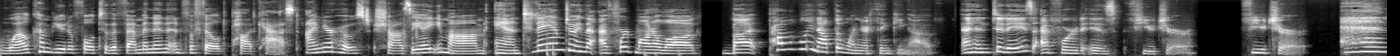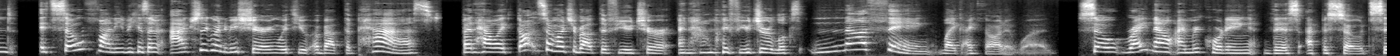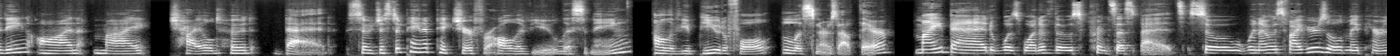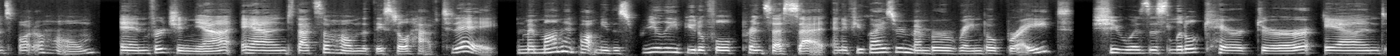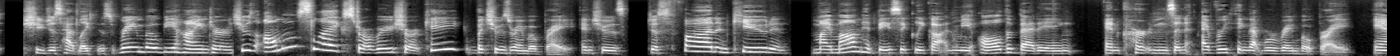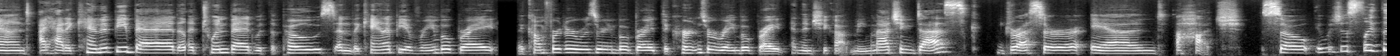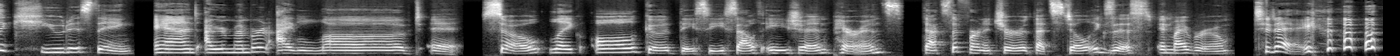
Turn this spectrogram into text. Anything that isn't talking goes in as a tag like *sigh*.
Welcome, beautiful, to the Feminine and Fulfilled podcast. I'm your host, Shazia Imam, and today I'm doing the F word monologue, but probably not the one you're thinking of. And today's F word is future. Future. And it's so funny because I'm actually going to be sharing with you about the past, but how I thought so much about the future and how my *laughs* future looks nothing like I thought it would. So, right now, I'm recording this episode sitting on my childhood bed. So, just to paint a picture for all of you listening, all of you beautiful listeners out there, my bed was one of those princess beds. So, when I was five years old, my parents bought a home in Virginia, and that's the home that they still have today. And my mom had bought me this really beautiful princess set. And if you guys remember Rainbow Brite, she was this little character and she just had like this rainbow behind her. She was almost like strawberry shortcake, but she was Rainbow Brite and she was just fun and cute. And my mom had basically gotten me all the bedding and curtains and everything that were Rainbow Brite. And I had a canopy bed, a twin bed with the post and the canopy of Rainbow Brite. The comforter was Rainbow Brite, the curtains were Rainbow Brite, and then she got me matching desk, dresser, and a hutch. So it was just like the cutest thing. And I remembered I loved it. So, like all good desi South Asian parents, that's the furniture that still exists in my room today.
